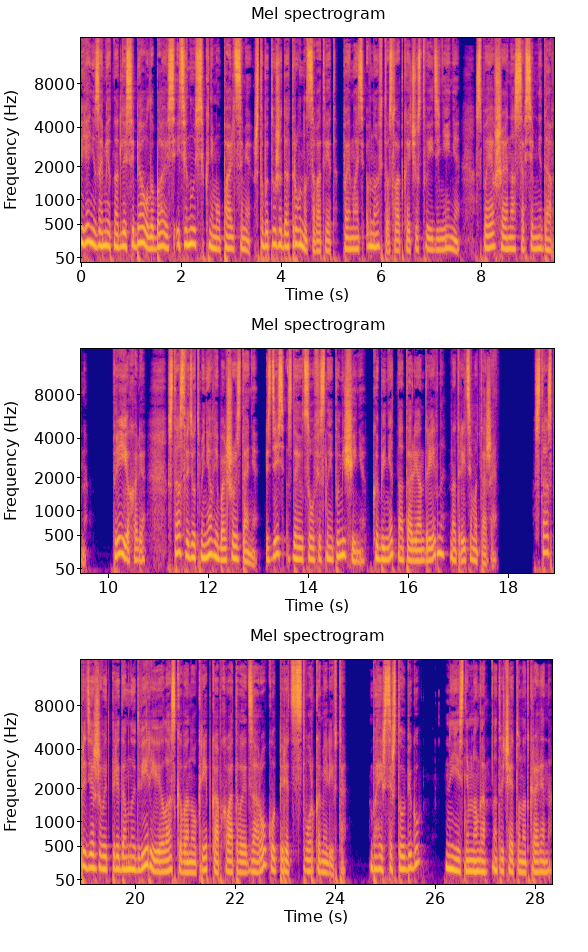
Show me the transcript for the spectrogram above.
Я незаметно для себя улыбаюсь и тянусь к нему пальцами, чтобы тоже дотронуться в ответ, поймать вновь то сладкое чувство единения, спаявшее нас совсем недавно. «Приехали. Стас ведет меня в небольшое здание. Здесь сдаются офисные помещения. Кабинет Натальи Андреевны на третьем этаже». Стас придерживает передо мной двери и ласково, но крепко обхватывает за руку перед створками лифта. «Боишься, что убегу?» «Есть немного», — отвечает он откровенно.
